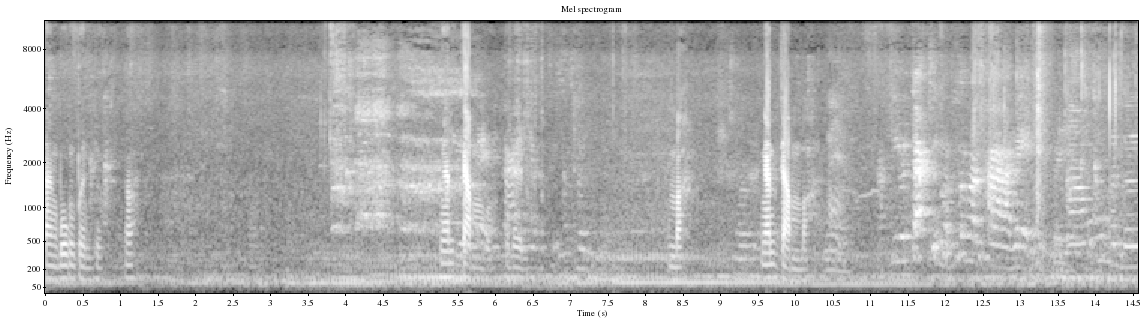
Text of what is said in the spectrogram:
ตั้งบุ้งเพิ่นอยู่เนาะ งานกรรมบ่ประเด็นเห็นบ่งานกรรมบ่ที่รู้จักถึงเครื่องราคาแหล่เอามันคือ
